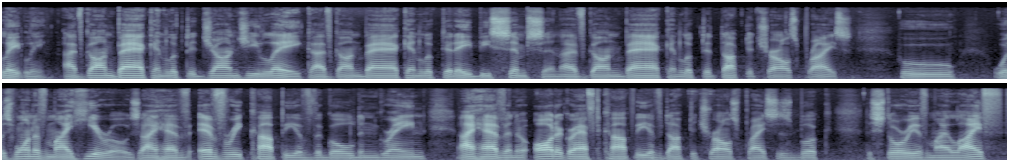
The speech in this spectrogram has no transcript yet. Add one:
lately. I've gone back and looked at John G. Lake. I've gone back and looked at A.B. Simpson. I've gone back and looked at Dr. Charles Price, who was one of my heroes. I have every copy of The Golden Grain. I have an autographed copy of Dr. Charles Price's book, The Story of My Life.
